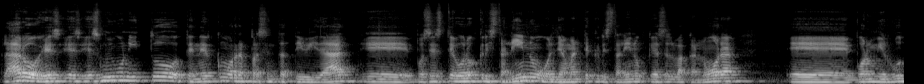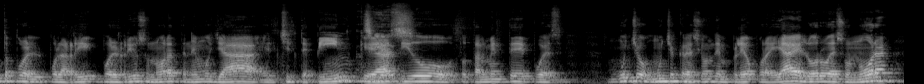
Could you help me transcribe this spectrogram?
Claro, es, es, es, muy bonito tener como representatividad eh, pues este oro cristalino o el diamante cristalino que es el Bacanora. Eh, por mi ruta por el, por, la, por el río Sonora tenemos ya el Chiltepín, que ha sido totalmente pues mucho, mucha creación de empleo por allá, el oro de Sonora.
